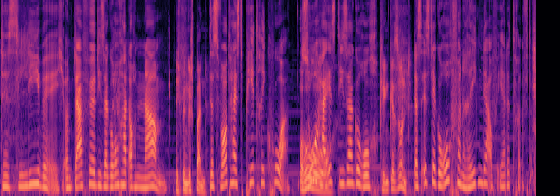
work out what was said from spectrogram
Das liebe ich. Und dafür, dieser Geruch hat auch einen Namen. Ich bin gespannt. Das Wort heißt Petrichor. Oh. So heißt dieser Geruch. Klingt gesund. Das ist der Geruch von Regen, der auf Erde trifft.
